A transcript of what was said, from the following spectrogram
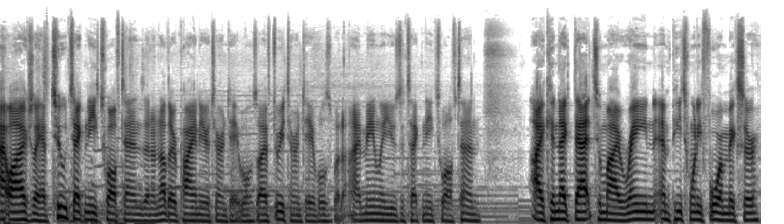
I, well, I actually have two Technics 1210s and another Pioneer turntable. So I have three turntables, but I mainly use the Technics 1210. I connect that to my Rane MP24 mixer,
